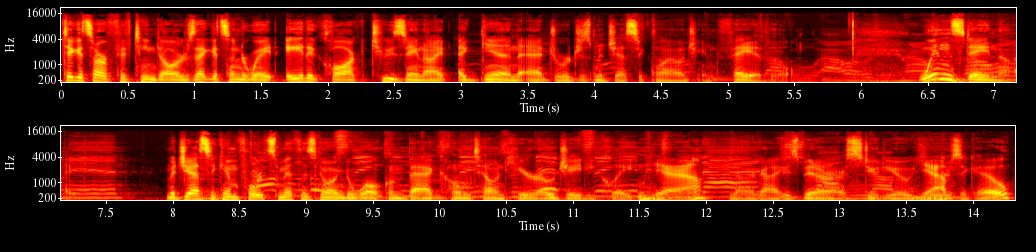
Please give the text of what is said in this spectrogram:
Tickets are $15. That gets underway at 8 o'clock Tuesday night, again at George's Majestic Lounge in Fayetteville. Wednesday night, Majestic in Fort Smith is going to welcome back hometown hero JD Clayton. Yeah. Another guy who's been in our studio Yep. years ago.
